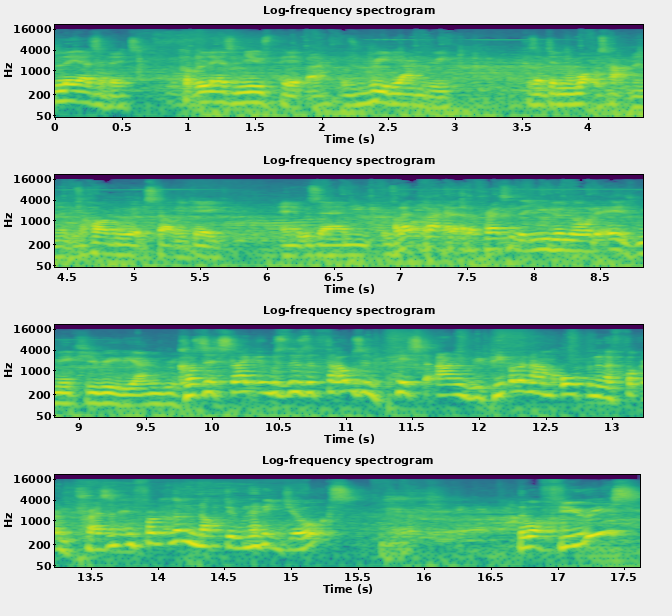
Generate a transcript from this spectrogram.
layers of it, a couple of layers of newspaper. I was really angry because I didn't know what was happening. It was a horrible way to start a gig, and it was. Um, it was I like the fact that a present that you don't know what it is makes you really angry. because it's like it was there's a thousand pissed angry people and I'm opening a fucking present in front of them not doing any jokes. They were furious.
